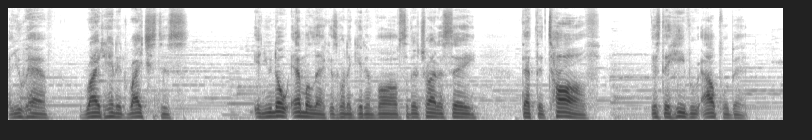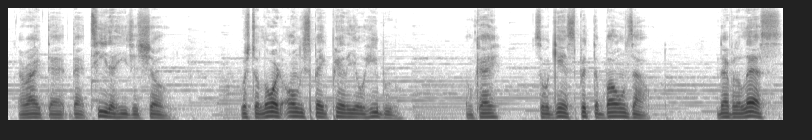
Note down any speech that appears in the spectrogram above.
and you have right-handed righteousness. And you know Amalek is going to get involved. So they're trying to say that the Tav is the Hebrew alphabet. All right, that, that T that he just showed, which the Lord only spake Paleo Hebrew. Okay? So again, spit the bones out. Nevertheless,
